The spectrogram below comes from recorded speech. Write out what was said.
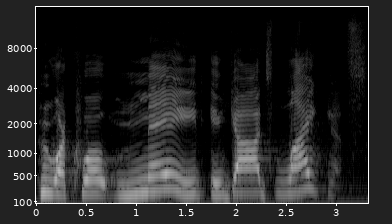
who are, quote, made in God's likeness.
